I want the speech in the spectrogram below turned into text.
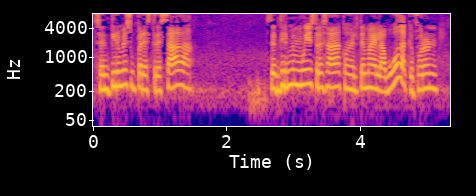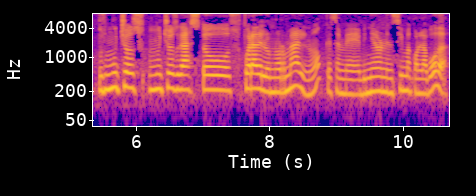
Sentirme súper estresada, sentirme muy estresada con el tema de la boda, que fueron pues muchos, muchos gastos fuera de lo normal, ¿no? Que se me vinieron encima con la boda.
